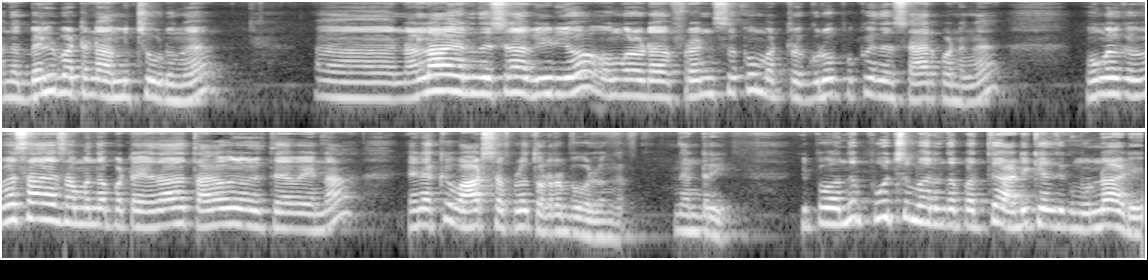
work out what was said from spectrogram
அந்த பெல் பட்டனை அமுச்சு விடுங்க. நல்லா இருந்துச்சுன்னா வீடியோ உங்களோட ஃப்ரெண்ட்ஸுக்கும் மற்ற குரூப்புக்கும் இதை ஷேர் பண்ணுங்கள் உங்களுக்கு விவசாயம் சம்மந்தப்பட்ட ஏதாவது தகவல்கள் தேவைன்னா எனக்கு வாட்ஸ்அப்பில் தொடர்பு கொள்ளுங்கள் நன்றி. இப்போ வந்து பூச்சி மருந்தை பற்றி அடிக்கிறதுக்கு முன்னாடி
